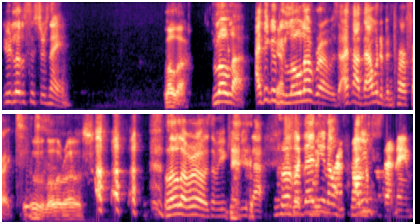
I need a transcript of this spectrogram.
your little sister's name, lola Lola. I think it would be Lola Rose. I thought that would have been perfect. Ooh, lola rose Lola Rose. I mean, you can't beat that. so So like, then, you know, I I didn't- that name.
